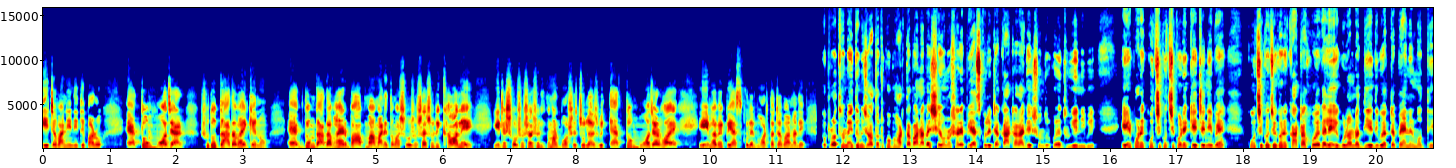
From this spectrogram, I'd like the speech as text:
এটা বানিয়ে নিতে পারো। এত মজার! শুধু দাদা ভাই কেন? একদম দাদা ভাইয়ের বাপ মা মানে তোমার শ্বশুর শাশুড়ি খাওয়ালে এটা শ্বশুর শাশুড়ি তোমার বসে চলে আসবে। এত মজার হয় এইভাবে পেঁয়াজ কলির ভর্তাটা বানালে। তো প্রথমেই তুমি যতটুকু ভর্তা বানাবে সে অনুসারে পেঁয়াজ কলিটা কাটার আগেই সুন্দর করে ধুয়ে নিবে। এরপরে কুচি কুচি করে কেটে নিবে। কুচি কুচি করে কাটা হয়ে গেলে এগুলো আমরা দিয়ে দিব একটা প্যানের মধ্যে।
